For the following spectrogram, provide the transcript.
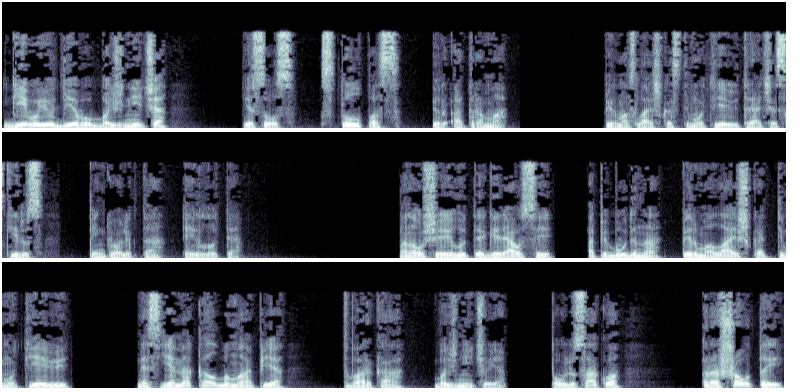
gyvojo Dievo bažnyčia, tiesos stulpas ir atrama. Pirmas laiškas Timotiejui trečias skyrius, penkiolikta eilutė. Manau, ši eilutė geriausiai apibūdina pirmą laišką Timotiejui, nes jame kalbama apie tvarką bažnyčioje. Paulius sako, rašau tai,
